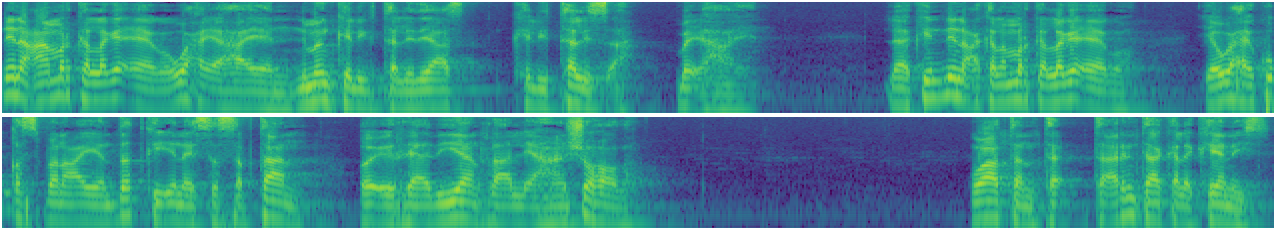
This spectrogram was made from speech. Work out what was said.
dhinaca marka laga eego waxay ahaayeen niman kelitalis ah bay ahaayeen. Laakiin dhinac kale marka laga eego yaa waxay ku qasbanaayeen dadkii inay sasabtaan oo ay raadiyaan raalli ahaanshahooda waatan ta arrintaa kale keenaysa.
